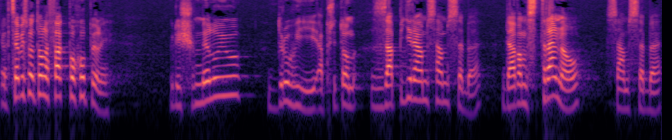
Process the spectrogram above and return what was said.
Já chci, abychom tohle fakt pochopili. Když miluju druhý a přitom zapírám sám sebe, dávám stranou sám sebe,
